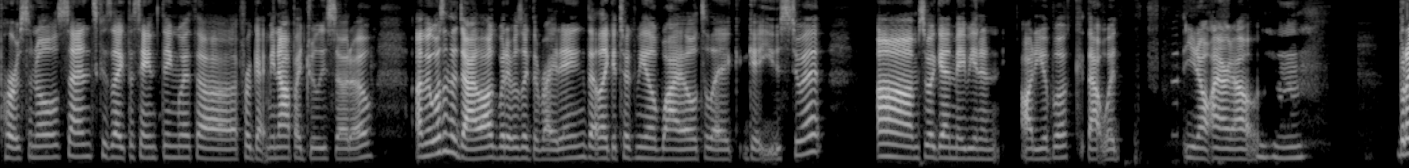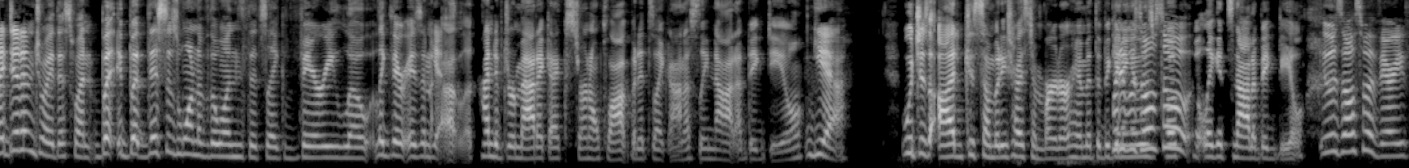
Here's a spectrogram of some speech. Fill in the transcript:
personal sense because like the same thing with uh Forget Me Not by Julie Soto. Um, it wasn't the dialogue, but it was like the writing that like it took me a while to like get used to it. Um, so again, maybe in an audiobook that would, you know, iron out. hmm But I did enjoy this one. But but this is one of the ones that's like very low. Like there is an, Yes. a, a kind of dramatic external plot, but it's like honestly not a big deal. Yeah, Which is odd because somebody tries to murder him at the it beginning was of this also- book, but like it's not a big deal. it was also a very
